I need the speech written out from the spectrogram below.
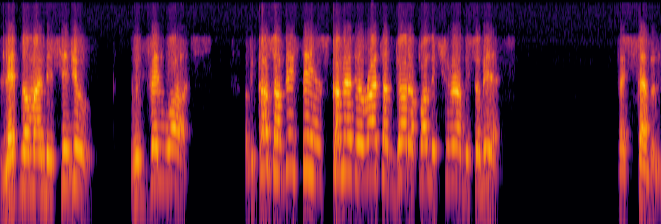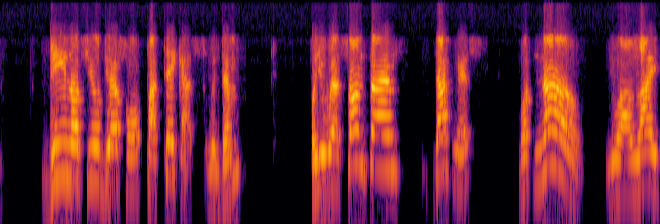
Let no man deceive you with vain words. But because of these things cometh the wrath of God upon the children of disobedience. Verse 7. Be not you therefore partakers with them, for you were sometimes darkness, but now you are light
